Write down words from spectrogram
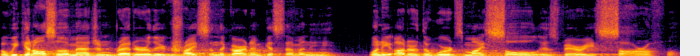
But we can also imagine, read earlier, Christ in the Garden of Gethsemane when he uttered the words, My soul is very sorrowful.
